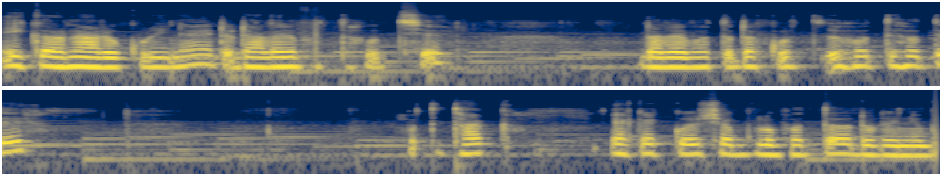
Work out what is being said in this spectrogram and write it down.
এই কারণে আরও করি না। এটা ডালের ভর্তা হচ্ছে। ডালের ভর্তাটা করতে হতে হতে হতে থাক। এক এক করে সবগুলো ভর্তা ডলে নেব।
